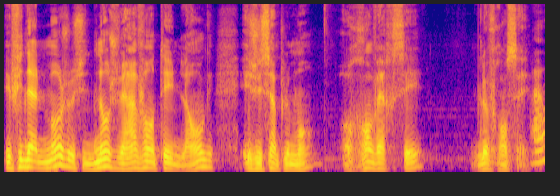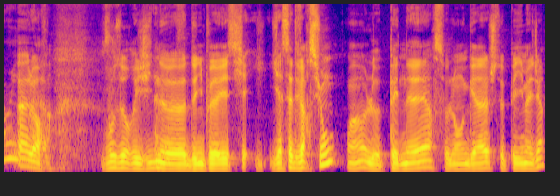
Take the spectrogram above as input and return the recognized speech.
Et finalement, je me suis dit, non, je vais inventer une langue, et j'ai simplement renversé le français. Ah oui. Alors, vos origines, euh, Denis Podalides, il y a cette version, hein, le Péner, ce langage, ce pays imaginaire.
